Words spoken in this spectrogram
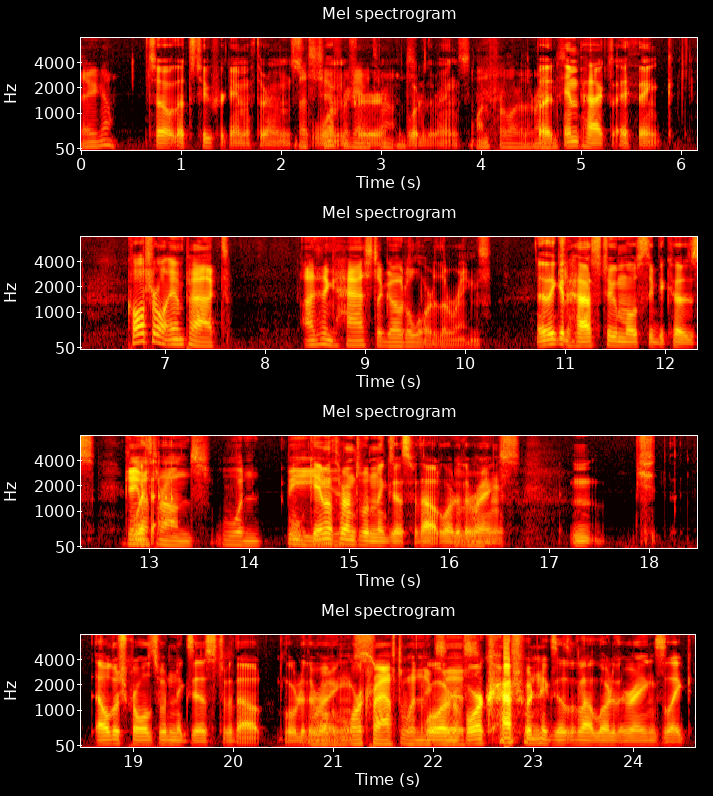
there you go. So that's two for Game of Thrones. That's two one for Game of Thrones. Lord of the Rings. One for Lord of the Rings. But Impact, I think, Cultural impact, I think, has to go to Lord of the Rings. I think it has to mostly because Game of Thrones wouldn't be Game of Thrones wouldn't exist without Lord of the Lord of the Rings. M- Elder Scrolls wouldn't exist without Lord of the World of Rings. Warcraft wouldn't World exist. of Warcraft wouldn't exist without Lord of the Rings. Like,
